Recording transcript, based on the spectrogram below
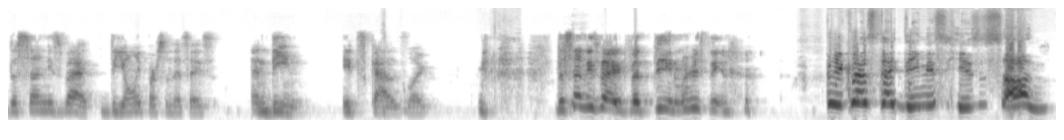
the sun is back. The only person that says and Dean, it's Cass like the sun is back, but Dean, where is Dean? because like dean is his son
